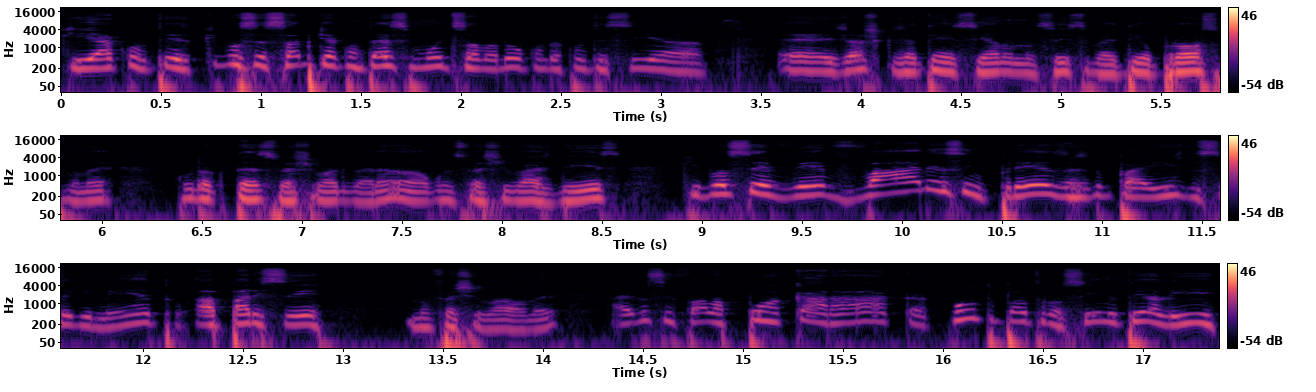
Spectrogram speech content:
Que, acontece, que você sabe que acontece muito em Salvador, quando acontecia, é, já acho que já tem esse ano, não sei se vai ter o próximo, né? quando acontece o Festival de Verão, alguns festivais desses, que você vê várias empresas do país, do segmento, aparecer no festival, né? Aí você fala, porra, caraca, quanto patrocínio tem ali,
